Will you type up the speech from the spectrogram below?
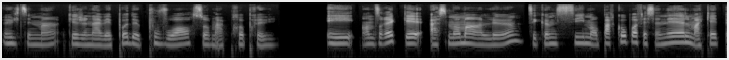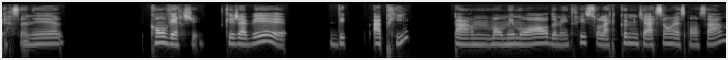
ultimement, que je n'avais pas de pouvoir sur ma propre vie. Et on dirait qu'à ce moment-là, c'est comme si mon parcours professionnel, ma quête personnelle convergeaient. Ce que j'avais appris par mon mémoire de maîtrise sur la communication responsable,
